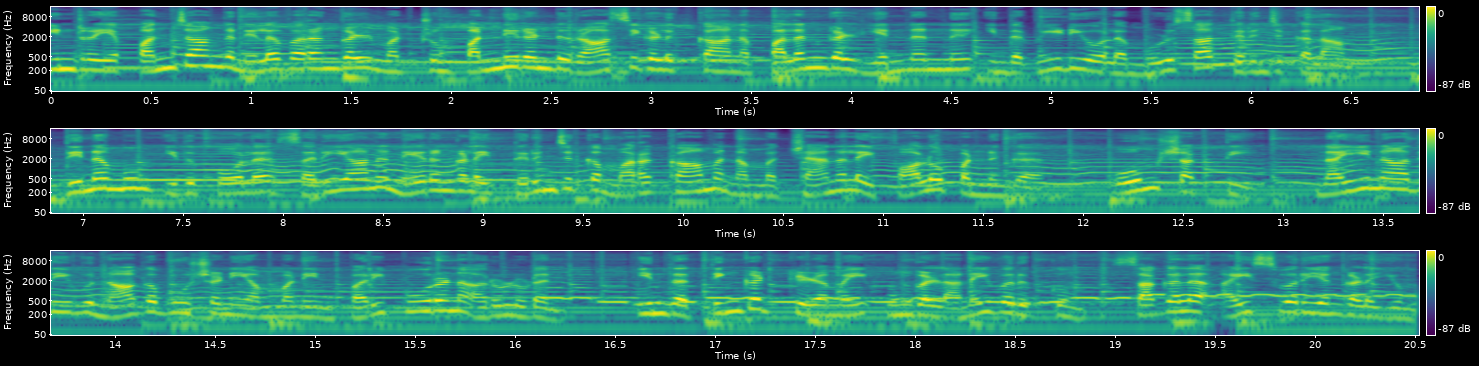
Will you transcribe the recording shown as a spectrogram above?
இன்றைய பஞ்சாங்க நிலவரங்கள் மற்றும் பன்னிரண்டு ராசிகளுக்கான பலன்கள் என்னன்னு இந்த வீடியோல முழுசா தெரிஞ்சுக்கலாம். தினமும் இது போல சரியான நேரங்களை தெரிஞ்சுக்க மறக்காம நம்ம சேனலை ஃபாலோ பண்ணுங்க. ஓம் சக்தி. நயினாதீவு நாகபூஷணி அம்மனின் பரிபூரண அருளுடன் இந்த திங்கட்கிழமை உங்கள் அனைவருக்கும் சகல ஐஸ்வர்யங்களையும்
